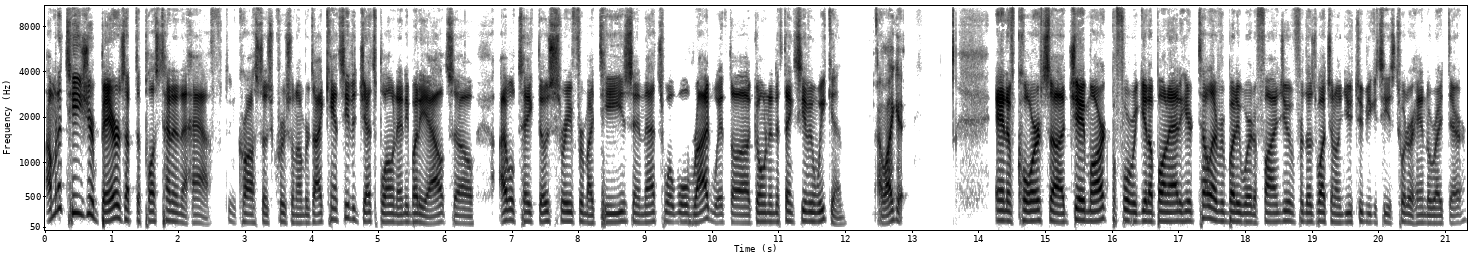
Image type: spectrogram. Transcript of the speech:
I'm going to tease your Bears up to plus 10 and a half and cross those crucial numbers. I can't see the Jets blowing anybody out. So I will take those three for my tease. And that's what we'll ride with uh, going into Thanksgiving weekend. I like it. And of course, uh, J Mark, before we get up on out of here, tell everybody where to find you. For those watching on YouTube, you can see his Twitter handle right there.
